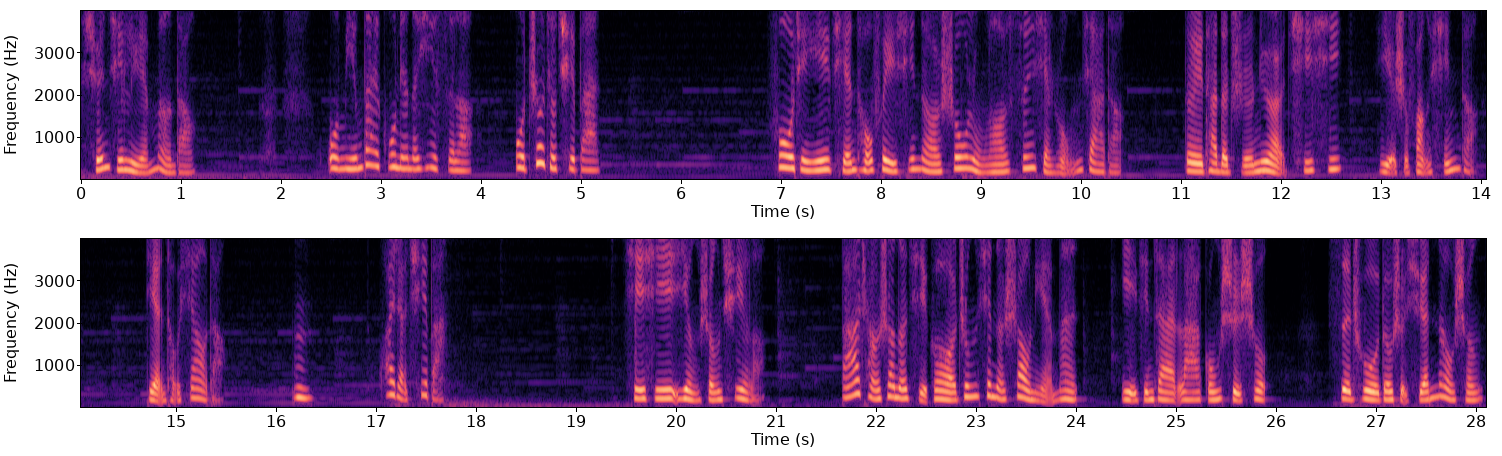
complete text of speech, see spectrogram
旋即连忙道。我明白姑娘的意思了，我这就去办。傅锦衣前头费心的收拢了孙显荣家的，对他的侄女儿七夕也是放心的，点头笑道：“嗯，快点去吧。”七夕应声去了。靶场上的几个争先的少年们已经在拉弓试射，四处都是喧闹声。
